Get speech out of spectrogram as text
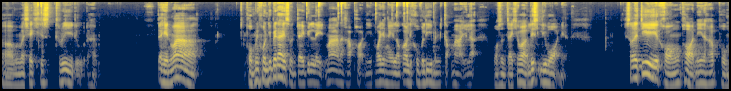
ก็มาเช็ค history ดูนะครับ จะเห็นว่า ผมเป็นคนที่ไม่ได้สนใจวินเล e มากนะครับ พอร์ตนี้เพราะยังไงเราก็ recovery มันกลับมาอยู่แล้วผมสนใจแค่ว่า risk reward เนี่ย strategy ของพอร์ตนี้นะครับ ผม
